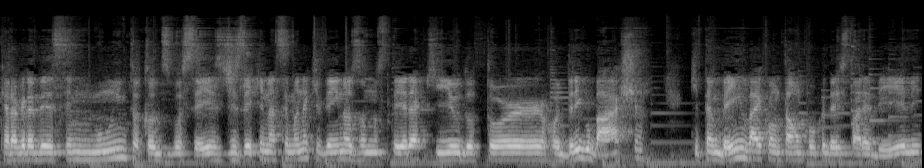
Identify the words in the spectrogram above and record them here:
Quero agradecer muito a todos vocês, dizer que na semana que vem nós vamos ter aqui o doutor Rodrigo Baixa, que também vai contar um pouco da história dele.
